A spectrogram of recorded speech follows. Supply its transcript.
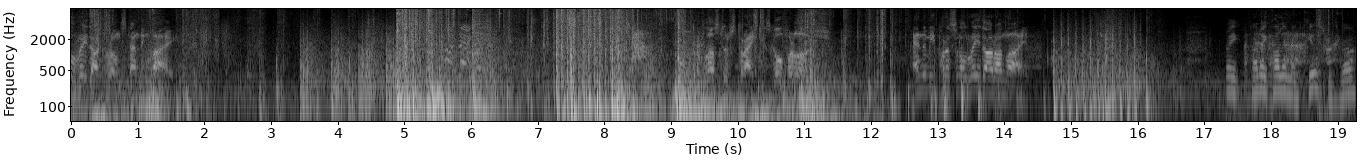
Personal radar drone standing by. Contact! Cluster strike is go for launch. Enemy personal radar online. Wait, how do I call it my kill streaks, bro?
